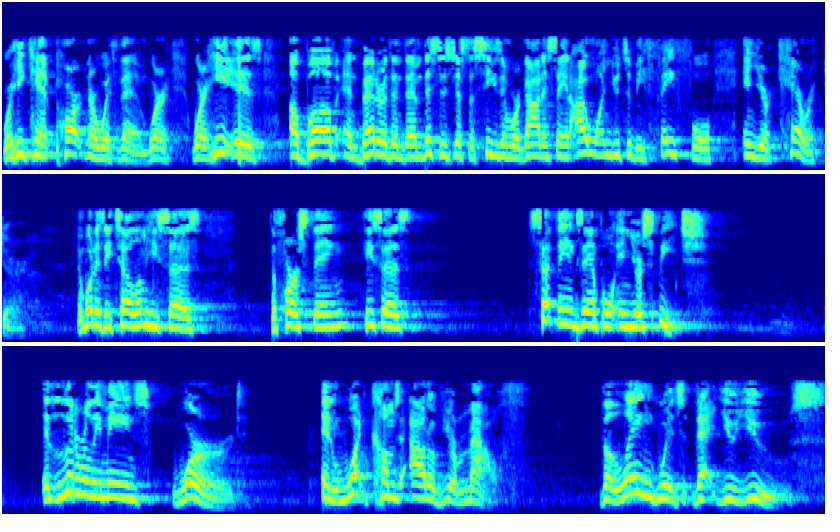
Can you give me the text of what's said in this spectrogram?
Where he can't partner with them, where, where he is above and better than them. This is just a season where God is saying, I want you to be faithful in your character. And what does he tell him? He says, the first thing, he says, set the example in your speech. It literally means word and what comes out of your mouth the language that you use.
